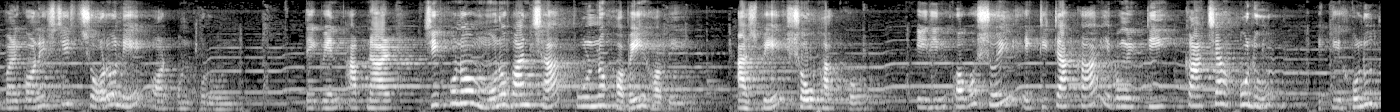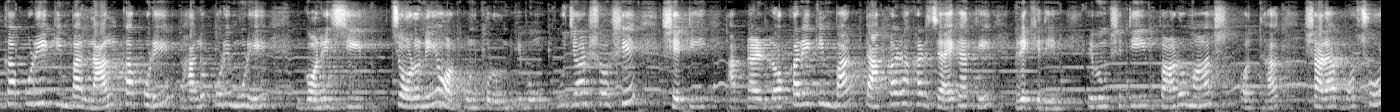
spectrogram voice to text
মানে গণেশজির চরণে অর্পণ করুন। দেখবেন আপনার যে কোনো মনোবাঞ্ছা পূর্ণ হবেই হবে। আসবে সৌভাগ্য। এই দিন অবশ্যই একটি টাকা এবং একটি কাঁচা হলুদ একটি হলুদ কাপড়ে কিংবা লাল কাপড়ে ভালো করে মুড়ে গণেশজির চরণে অর্পণ করুন এবং পূজার শেষে সেটি আপনার লকারে কিংবা টাকা রাখার জায়গাতে রেখে দিন এবং সেটি বারো মাস অর্থাৎ সারা বছর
